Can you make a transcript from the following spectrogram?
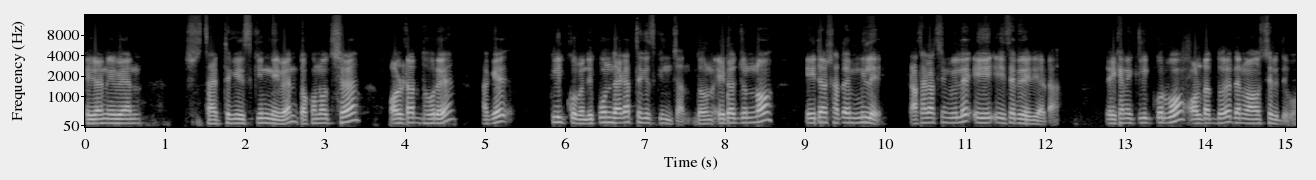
এটা নেবেন সাইড থেকে স্কিন নেবেন তখন হচ্ছে অল্টার ধরে আগে ক্লিক করবেন যে কোন জায়গার থেকে স্কিন চান। ধরুন এটার জন্য এইটার সাথে মিলে কাছাকাছি মিলে এই এই সাইডের এরিয়াটা এখানে ক্লিক করব অল্টার ধরে দেন মাউস ছেড়ে দেবো।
